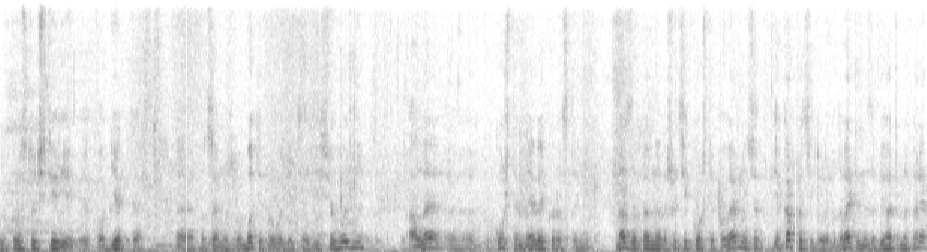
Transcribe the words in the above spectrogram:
використовують 4 об'єкти е, по цьому ж роботи проводяться і сьогодні, але е, кошти не використані. Нас запевнили, що ці кошти повернуться. Яка процедура? Бо давайте не забігати наперед.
